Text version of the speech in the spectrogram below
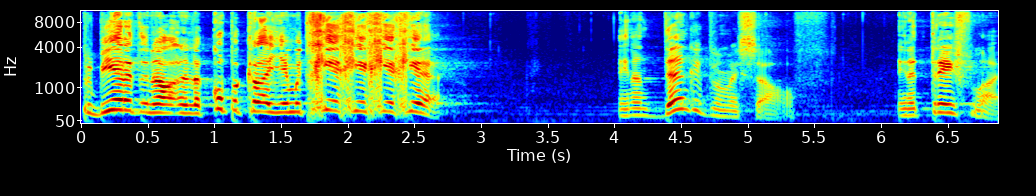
probeer dit in hulle koppe kry, jy moet gee gee gee gee. En dan dink ek by myself en dit tref my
